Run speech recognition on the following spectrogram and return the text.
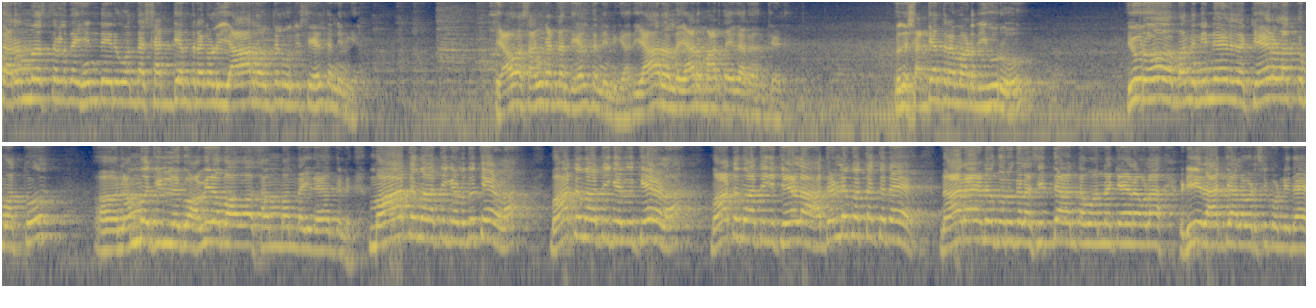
ಧರ್ಮಸ್ಥಳದ ಹಿಂದೆ ಇರುವಂಥ ಷಡ್ಯಂತ್ರಗಳು ಯಾರು ಅಂತೇಳಿ ಒಂದಿಷ್ಟು ಹೇಳ್ತೇನೆ ನಿಮಗೆ. ಯಾವ ಸಂಘಟನೆ ಅಂತ ಹೇಳ್ತೇನೆ ನಿಮಗೆ. ಅದು ಯಾರು ಅಲ್ಲ, ಯಾರು ಮಾಡ್ತಾ ಇದ್ದಾರೆ ಅಂತೇಳಿ. ಇದು ಷಡ್ಯಂತ್ರ ಮಾಡೋದು ಇವರು. ಇವರು ಬಂದು ನಿನ್ನೆ ಹೇಳಿದ ಕೇರಳಕ್ಕೂ ಮತ್ತು ನಮ್ಮ ಜಿಲ್ಲೆಗೂ ಅವಿನಾಭಾವ ಸಂಬಂಧ ಇದೆ ಅಂತೇಳಿ. ಮಾತು ಮಾತಿಗೆ ಹೇಳೋದು ಕೇರಳ. ಮಾತು ಮಾತಿಗೆ ಕೇರಳ, ಮಾತು ಮಾತಿಗೆ ಕೇರಳ, ಅದರಲ್ಲೇ ಗೊತ್ತಾಗ್ತದೆ. ನಾರಾಯಣ ಗುರುಗಳ ಸಿದ್ಧಾಂತವನ್ನು ಕೇರಳ ಇಡೀ ರಾಜ್ಯ ಅಳವಡಿಸಿಕೊಂಡಿದೆ.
